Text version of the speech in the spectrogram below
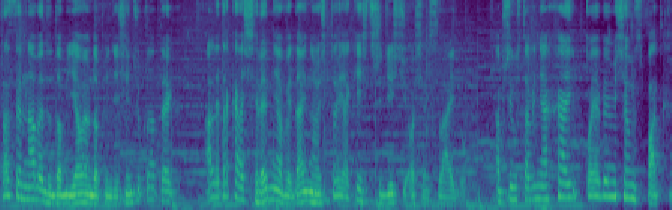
Czasem nawet dobijałem do 50 klatek, ale taka średnia wydajność to jakieś 38 slajdów. A przy ustawieniach high pojawiają się spadki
